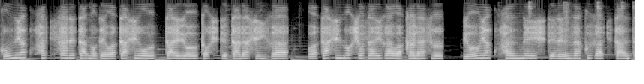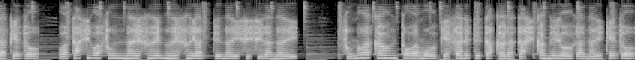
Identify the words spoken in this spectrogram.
婚約破棄されたので私を訴えようとしてたらしいが、私の所在がわからず、ようやく判明して連絡が来たんだけど、私はそんな SNS やってないし知らない。そのアカウントはもう消されてたから確かめようがないけど、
